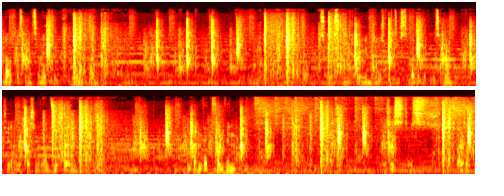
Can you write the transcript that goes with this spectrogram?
Danach, dass man ja Nächte spielen kann. Das ist wirklich angenehm. So das Wichtigste bei den Betten ist aber, sie in einen geschlossenen Raum zu stellen. Und dann weg von Wänden. Das ist, das, ich weiß auch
